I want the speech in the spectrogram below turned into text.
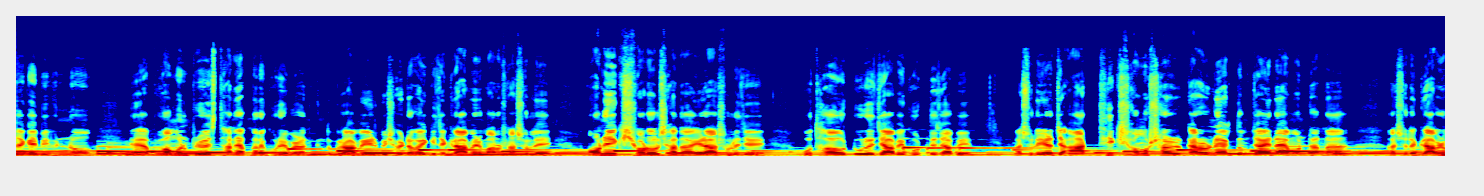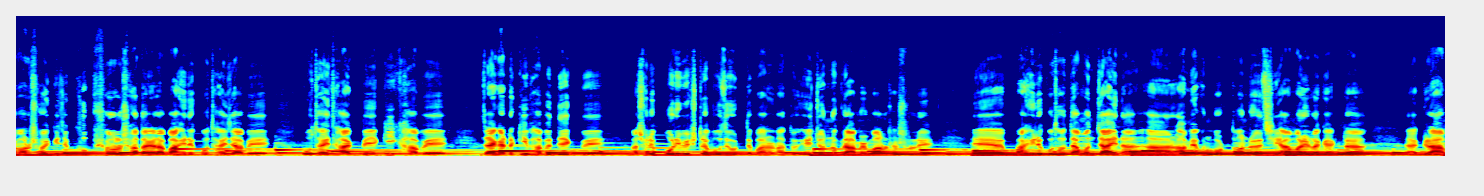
জায়গায় বিভিন্ন ভ্রমণপ্রিয় স্থানে আপনারা ঘুরে বেড়ান। কিন্তু গ্রামের বিষয়টা হয় কি যে গ্রামের মানুষ আসলে অনেক সরল সাদা। এরা আসলে যে কোথাও ট্যুরে যাবে, ঘুরতে যাবে, আসলে এরা যে আর্থিক সমস্যার কারণে একদম যায় না, এমনটা না। আসলে গ্রামের মানুষ হয় কি যে খুব সরল সাদা। এরা বাইরে কোথায় যাবে, কোথায় থাকবে, কি খাবে, জায়গাটা কীভাবে দেখবে, আসলে পরিবেশটা বুঝে উঠতে পারে না। তো এই জন্য গ্রামের মানুষ আসলে বাইরে কোথাও তেমন যায় না। আর আমি এখন বর্তমান রয়েছি, আমার এলাকায় একটা গ্রাম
